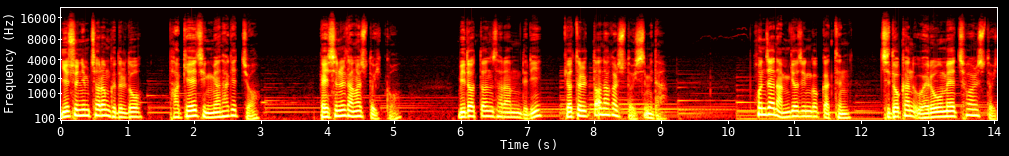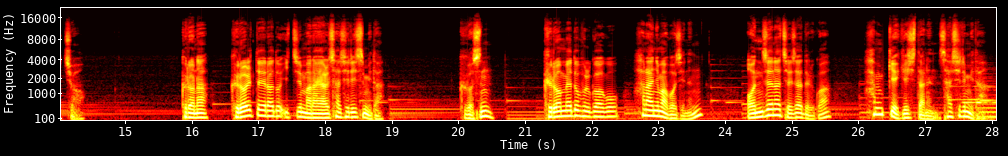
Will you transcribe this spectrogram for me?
예수님처럼 그들도 박해에 직면하겠죠. 배신을 당할 수도 있고 믿었던 사람들이 곁을 떠나갈 수도 있습니다. 혼자 남겨진 것 같은 지독한 외로움에 처할 수도 있죠. 그러나 그럴 때라도 잊지 말아야 할 사실이 있습니다. 그것은 그럼에도 불구하고 하나님 아버지는 언제나 제자들과 함께 계시다는 사실입니다.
